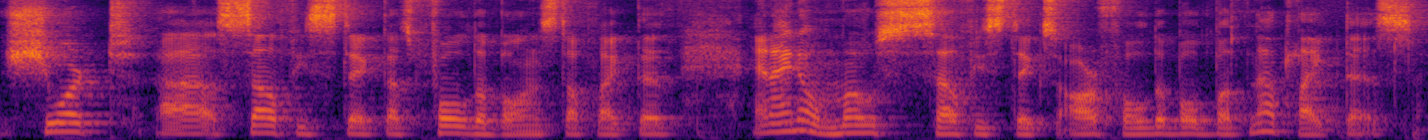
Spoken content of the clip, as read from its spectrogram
short uh, selfie stick that's foldable and stuff like that. And I know most selfie sticks are foldable, but not like this.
